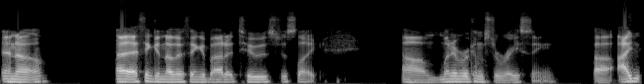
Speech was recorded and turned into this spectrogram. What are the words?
And uh I, I think another thing about it too is just like um whenever it comes to racing, uh I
